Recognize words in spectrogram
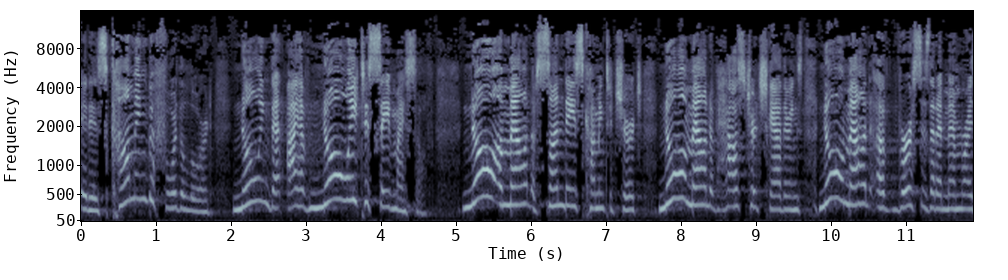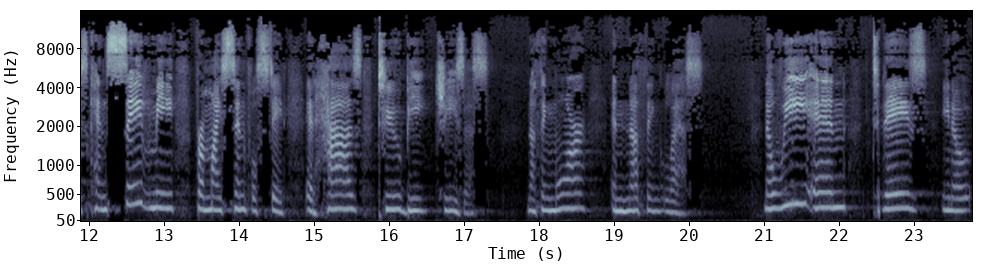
It is coming before the Lord, knowing that I have no way to save myself. No amount of Sundays coming to church, no amount of house church gatherings, no amount of verses that I memorize can save me from my sinful state. It has to be Jesus. Nothing more and nothing less. Now, we in today's, you know,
